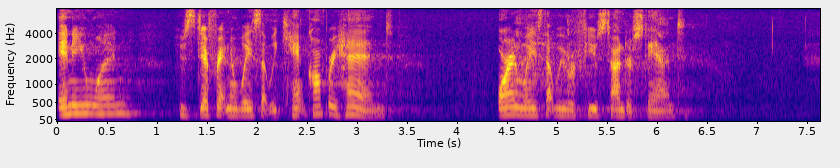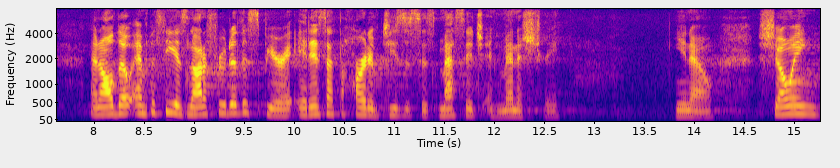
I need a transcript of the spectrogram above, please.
anyone who's different in ways that we can't comprehend or in ways that we refuse to understand. And although empathy is not a fruit of the Spirit, it is at the heart of Jesus' message and ministry. You know, showing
